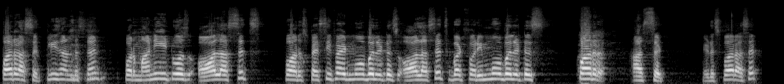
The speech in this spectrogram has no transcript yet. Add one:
per asset. Please understand for money it was all assets for specified mobile it is all assets but for immobile it is per asset. It is per asset.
